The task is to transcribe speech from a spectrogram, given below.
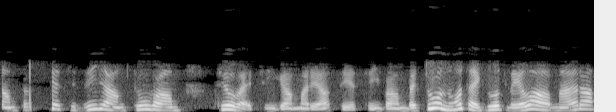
tām patiesi dziļām, tuvām, cilvēcīgām arī attiecībām. Bet to noteikti ļoti lielā mērā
